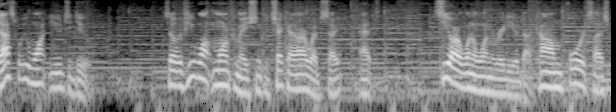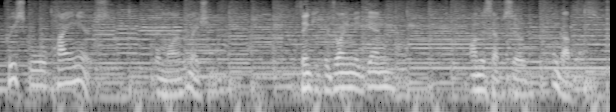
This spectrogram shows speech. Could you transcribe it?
That's what we want you to do. So if you want more information, you can check out our website at cr101radio.com forward slash preschool pioneers for more information. Thank you for joining me again on this episode, and God bless.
